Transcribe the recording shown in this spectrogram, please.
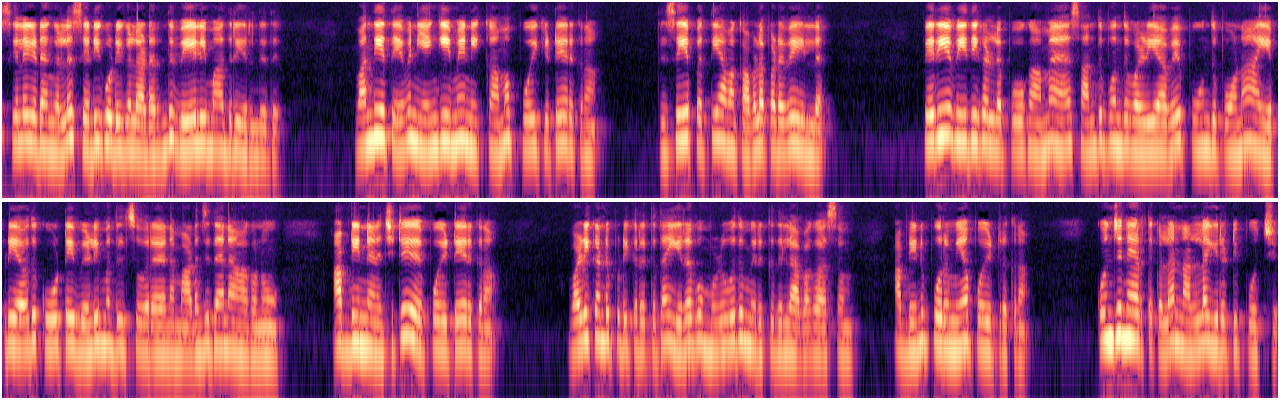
சில இடங்களில் செடி கொடிகள் அடர்ந்து வேலி மாதிரி இருந்தது. வந்தியத்தேவன் எங்கேயுமே நிற்காமல் போய்கிட்டே இருக்கிறான். திசையை பற்றி அவன் கவலைப்படவே இல்லை. பெரிய வீதிகளில் போகாமல் சந்து பொந்து வழியாகவே பூந்து போனால் எப்படியாவது கோட்டை வெளிமதில் சுவரை நம்ம அடைஞ்சு தானே ஆகணும் அப்படின்னு நினச்சிட்டு போயிட்டே இருக்கிறான். வழி கண்டுபிடிக்கிறதுக்கு தான் இரவு முழுவதும் இருக்குதுல்ல அவகாசம் அப்படின்னு பொறுமையாக போயிட்டுருக்கிறான். கொஞ்ச நேரத்துக்கெல்லாம் நல்லா இருட்டி போச்சு.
